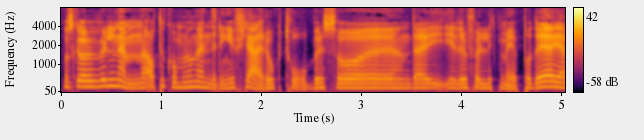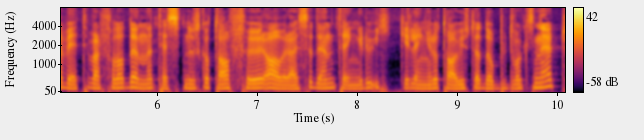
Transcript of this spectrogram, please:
Nå skal vi vel nevne at det kommer noen endringer 4.10, så eh, det gjelder å følge litt med på det. Jeg vet i hvert fall at denne testen du skal ta før avreise, den trenger du ikke lenger å ta hvis du er dobbeltvaksinert.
